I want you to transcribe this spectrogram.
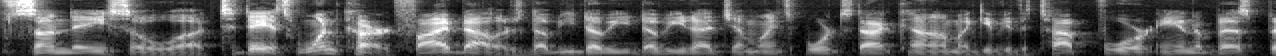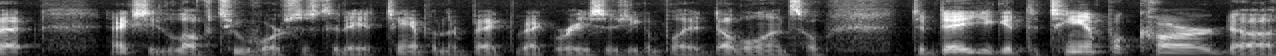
Sunday. So uh, today it's one card, $5, www.gemlinesports.com. I give you the top four and a best bet. I actually love two horses today at Tampa, and they're back-to-back races. You can play a double on. So today you get the Tampa card uh,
